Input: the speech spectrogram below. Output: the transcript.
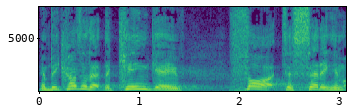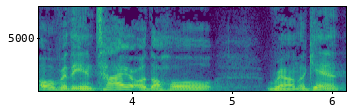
And because of that, the king gave thought to setting him over the entire or the whole realm. Again,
